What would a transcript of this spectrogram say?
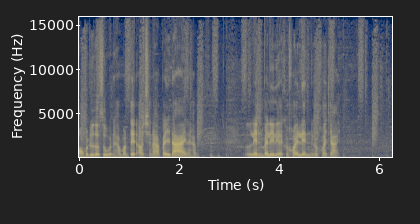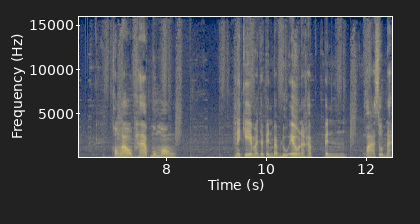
2ประตูต่อศูนย์นะครับวอนเต็ดเอาชนะไปได้นะครับ เล่นไปเรื่อยๆค่อยๆเล่นค่อยๆจ่าย ของเราภาพมุมมองในเกมอาจจะเป็นแบบดูเอลนะครับ เป็นขวาสุดนะ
